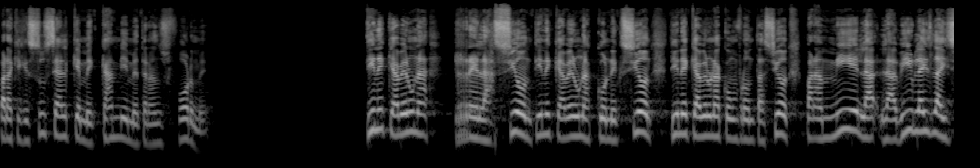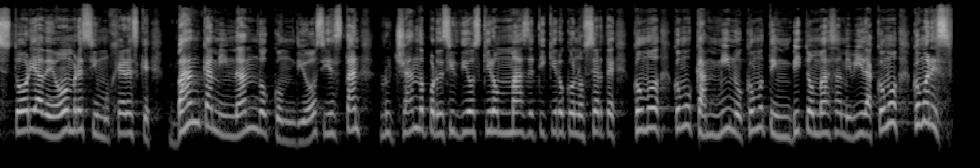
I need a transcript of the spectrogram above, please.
para que Jesús sea el que me cambie y me transforme. Tiene que haber una relación, tiene que haber una conexión, tiene que haber una confrontación. Para mí la, Biblia es la historia de hombres y mujeres que van caminando con Dios y están luchando por decir, Dios, quiero más de ti, quiero conocerte. ¿Cómo, cómo camino? ¿Cómo te invito más a mi vida? ¿Cómo, cómo eres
